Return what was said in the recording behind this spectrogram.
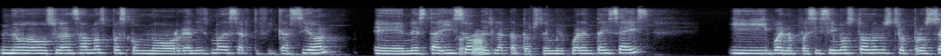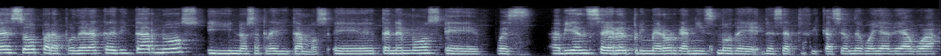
nos lanzamos pues como organismo de certificación en esta ISO, que es la 14046. Y bueno, pues hicimos todo nuestro proceso para poder acreditarnos y nos acreditamos. Eh, tenemos pues a bien ser el primer organismo de, de certificación de huella de agua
